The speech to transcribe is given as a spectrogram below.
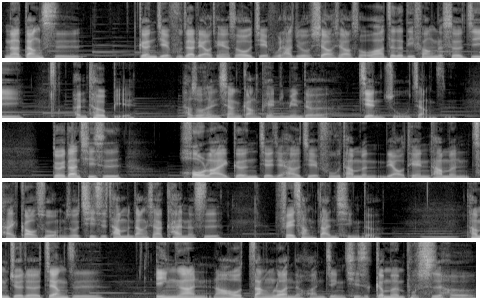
那当时跟姐夫在聊天的时候，姐夫他就笑笑说：“哇，这个地方的设计很特别。”他说很像港片里面的建筑这样子。对，但其实后来跟姐姐还有姐夫他们聊天，他们才告诉我们说，其实他们当下看的是非常担心的。他们觉得这样子阴暗然后脏乱的环境，其实根本不适合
